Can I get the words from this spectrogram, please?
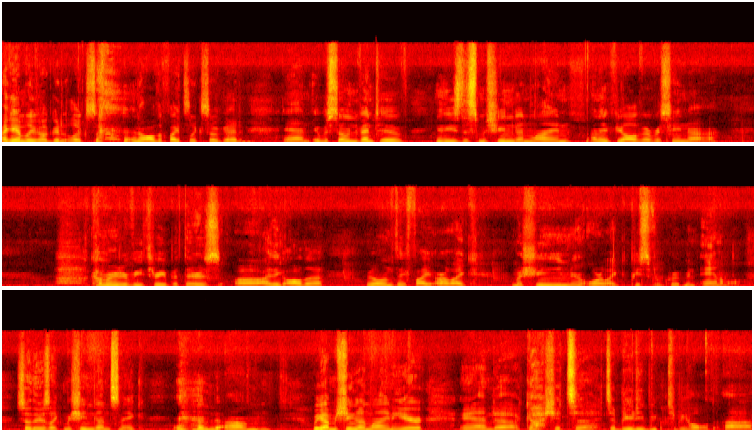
I can't believe how good it looks, and all the fights look so good, and it was so inventive. You know, he's this machine gun line. I don't know if y'all have ever seen. Uh, Kamen Rider V3, but there's uh, I think all the villains they fight are like machine or like piece of equipment animal. So there's like machine gun snake, and um, we got machine gun line here, and uh, gosh, it's a it's a beauty to behold. Uh,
